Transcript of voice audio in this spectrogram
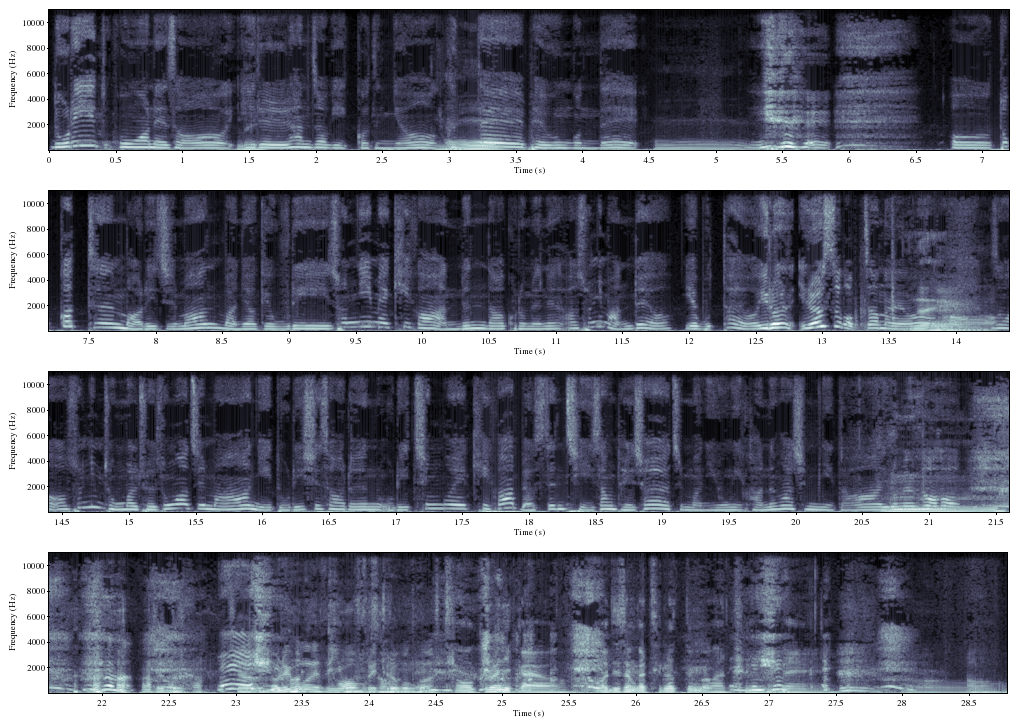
놀이공원에서 네. 일을 한 적이 있거든요. 그때 배운 건데, 오. 어, 똑같은 말이지만 만약에 우리 손님의 키가 안 된다 그러면은 아 손님 안 돼요. 얘 못 타요. 이럴 이럴 수가 없잖아요. 네. 아, 그래서 아, 손님 정말 죄송하지만 이 놀이 시설은 우리 친구의 키가 몇 센치 이상 되셔야지만 이용이 가능하십니다. 이러면서 음, 네. 제가 놀이공원에서 이더 목소리 들어본 것 같아요. 어, 그러니까요. 어디선가 들었던 것 같은. 네. 어, 어,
